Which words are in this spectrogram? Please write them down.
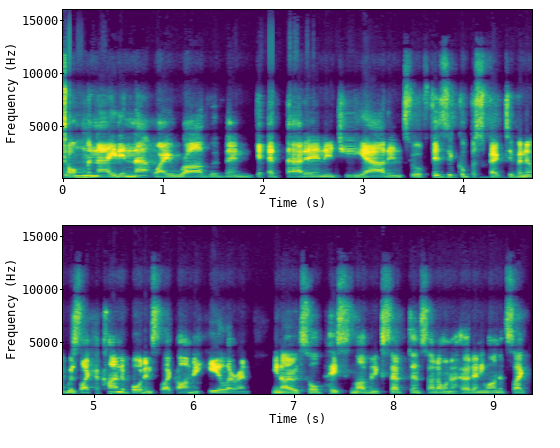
dominate in that way rather than get that energy out into a physical mm-hmm. perspective. And it was like I kind of bought into like I'm a healer and you know it's all peace and love and acceptance. I don't want to hurt anyone. It's like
